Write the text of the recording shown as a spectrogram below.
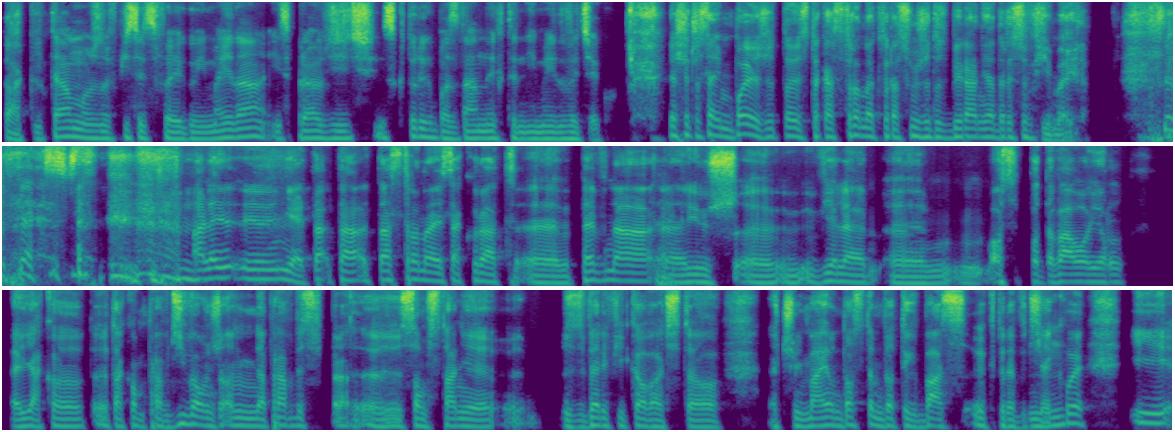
Tak. I tam można wpisać swojego e-maila i sprawdzić, z których baz danych ten e-mail wyciekł. Ja się czasami boję, że to jest taka strona, która służy do zbierania adresów e-mail. Ale y, nie, ta, ta, ta strona jest akurat e, pewna. Tak. E, już e, wiele osób podawało ją jako taką prawdziwą, że oni naprawdę są w stanie zweryfikować to, czyli mają dostęp do tych baz, które mhm. wyciekły mm. i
